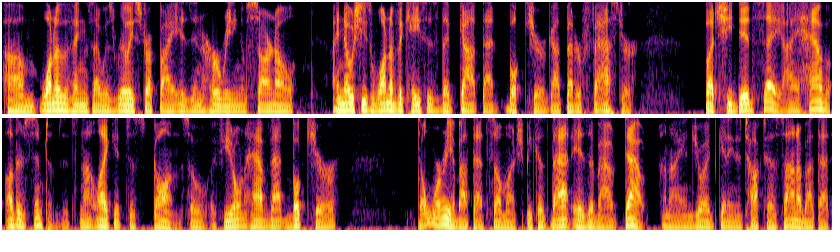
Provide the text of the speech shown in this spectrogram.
Um, one of the things I was really struck by is in her reading of Sarno. I know she's one of the cases that got that book cure, got better faster. But she did say, I have other symptoms. It's not like it's just gone. So if you don't have that book cure, don't worry about that so much because that is about doubt. And I enjoyed getting to talk to Hasanna about that.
